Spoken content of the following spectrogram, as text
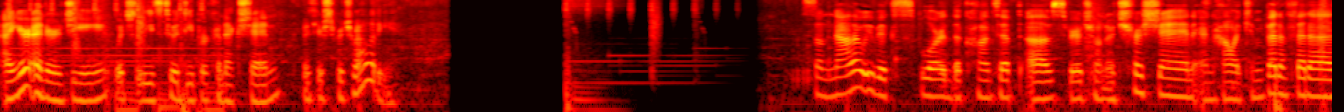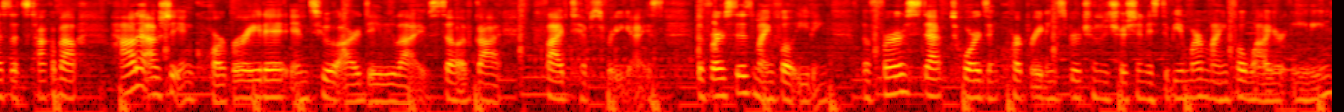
and your energy, which leads to a deeper connection with your spirituality. So, now that we've explored the concept of spiritual nutrition and how it can benefit us, let's talk about how to actually incorporate it into our daily lives. So, I've got five tips for you guys. The first is mindful eating. The first step towards incorporating spiritual nutrition is to be more mindful while you're eating.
